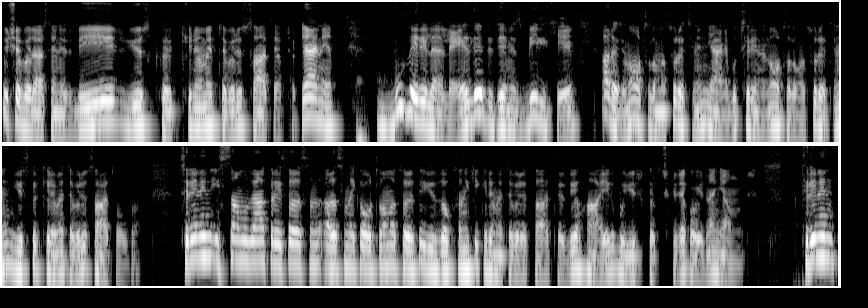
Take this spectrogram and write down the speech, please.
3'e bölerseniz 1 140 kilometre bölü saat yapacak. Yani bu verilerle elde edeceğimiz bilgi aracın ortalama süretinin yani bu trenin ortalama süretinin 140 km bölü saat olduğu. Trenin İstanbul ve Ankara arasındaki ortalama süreti 192 km bölü saattir diyor. Hayır bu 140 çıkacak o yüzden yanlış. Trenin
